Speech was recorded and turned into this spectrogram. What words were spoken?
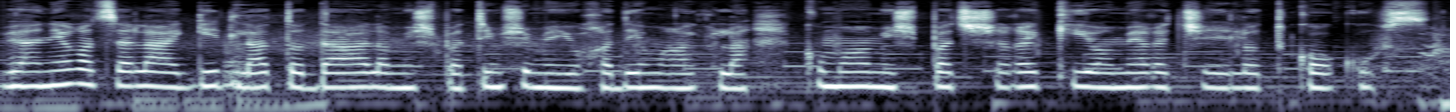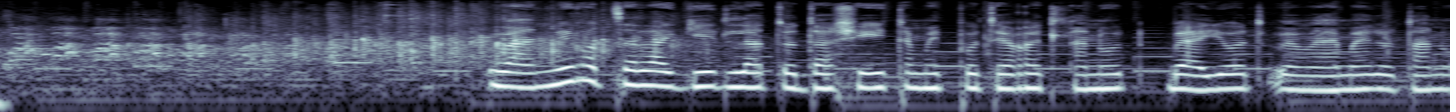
ואני רוצה להגיד לה תודה על המשפטים שמיוחדים רק לה, כמו המשפט שרקי אומרת שאלות קוקוס. ואני רוצה להגיד לה תודה שהיא תמיד פותרת לנו בעיות ומאמת אותנו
